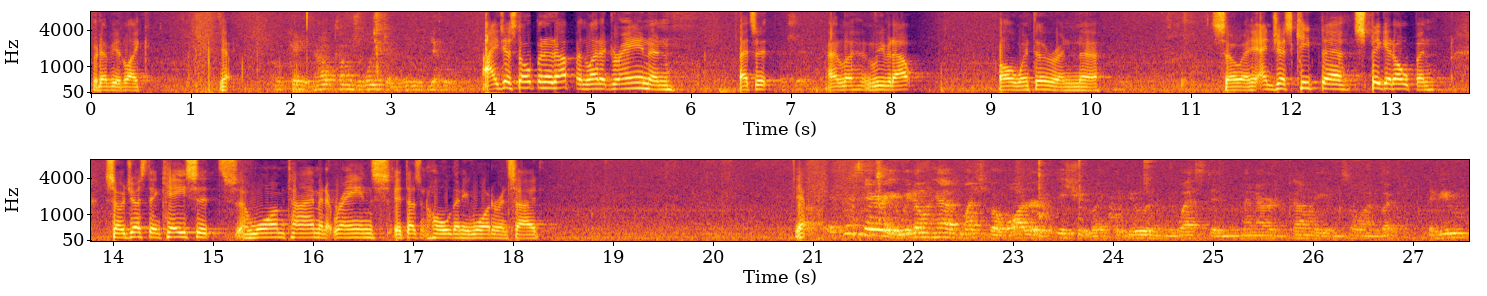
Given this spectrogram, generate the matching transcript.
whatever you'd like. Yep. Okay, now comes winter? I just open it up and let it drain, and that's it. I le- leave it out all winter, and uh, So, and, and just keep the spigot open, so just in case it's a warm time and it rains, it doesn't hold any water inside. Yep. In this area, we don't have much of a water issue like we do in the west in Menard County and so on, but have you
